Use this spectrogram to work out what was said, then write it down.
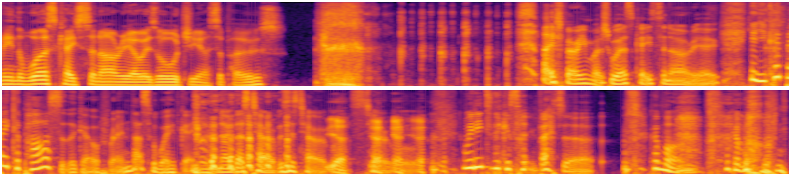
I mean, the worst case scenario is orgy, I suppose. That is very much worst case scenario. Yeah, you could make a pass at the girlfriend. That's a way of getting. her. No, that's terrible. This is terrible. Yeah, it's yeah, yeah, terrible. We need to think of something better. Come on, come on.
